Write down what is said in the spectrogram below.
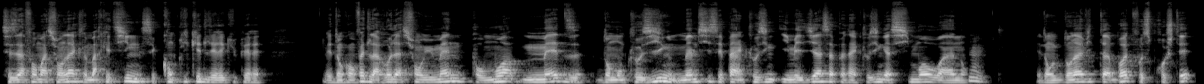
Ces informations-là avec le marketing, c'est compliqué de les récupérer. Et donc en fait, la relation humaine, pour moi, m'aide dans mon closing, même si c'est pas un closing immédiat, ça peut être un closing à six mois ou à un an. Hmm. Et donc dans la vie de ta boîte, faut se projeter.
